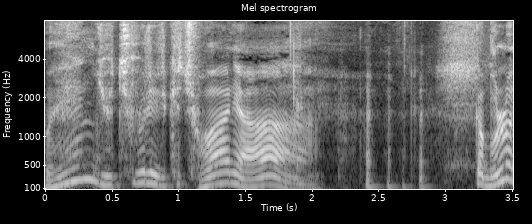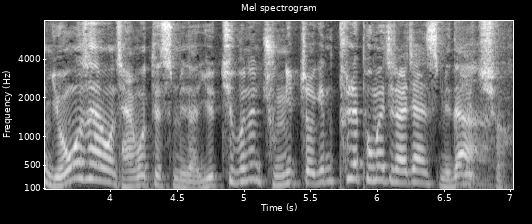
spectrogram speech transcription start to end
웬 유튜브를 이렇게 좋아하냐. 그러니까 물론 용어 사용은 잘못됐습니다. 유튜브는 중립적인 플랫폼에 지나지 않습니다. 그렇죠.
